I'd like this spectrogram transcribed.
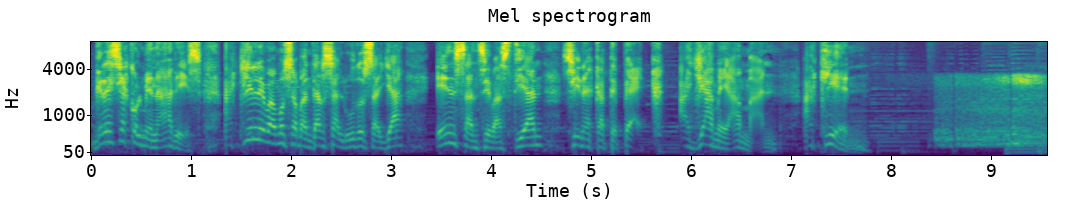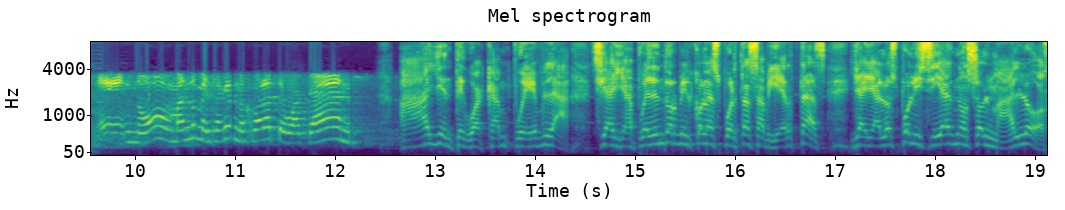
Grecia Colmenares. ¿A quién le vamos a mandar saludos allá en San Sebastián, Sinacatepec? Allá me aman. ¿A quién? Eh, no, mando mensajes mejor a Tehuacán. Ay, en Tehuacán, Puebla. Si allá pueden dormir con las puertas abiertas. Y allá los policías no son malos.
